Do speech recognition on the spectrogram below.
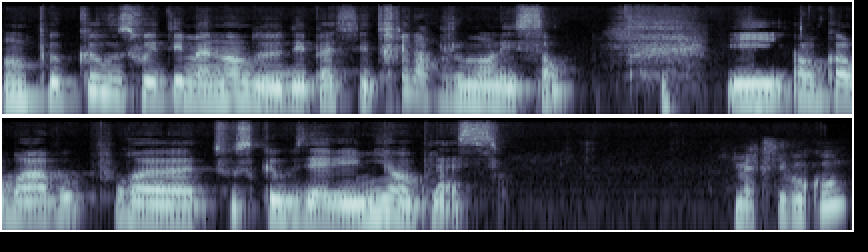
on ne peut que vous souhaiter maintenant de dépasser très largement les 100. Et encore bravo pour euh, tout ce que vous avez mis en place. Merci beaucoup.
